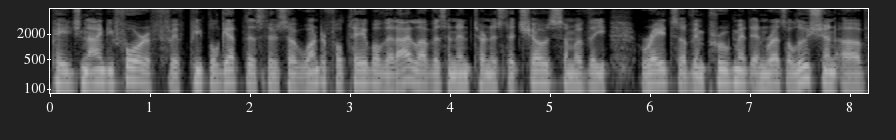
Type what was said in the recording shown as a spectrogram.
page 94, if, if people get this, there's a wonderful table that I love as an internist that shows some of the rates of improvement and resolution of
